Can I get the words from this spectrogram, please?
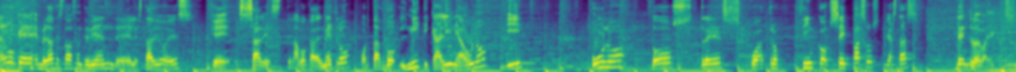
Algo que en verdad está bastante bien del estadio es que sales de la boca del metro, Portazgo, mítica línea 1 y 1, 2, 3, 4, 5, 6 pasos, ya estás dentro de Vallecas.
